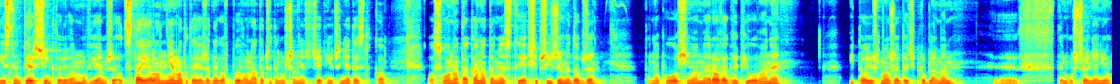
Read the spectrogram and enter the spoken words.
jest ten pierścień, który Wam mówiłem, że odstaje, ale on nie ma tutaj żadnego wpływu na to, czy ten uszczelniacz cieknie, czy nie. To jest tylko osłona taka. Natomiast jak się przyjrzymy dobrze, to na półosi mamy rowek wypiłowany i to już może być problemem e, w tym uszczelnieniu.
